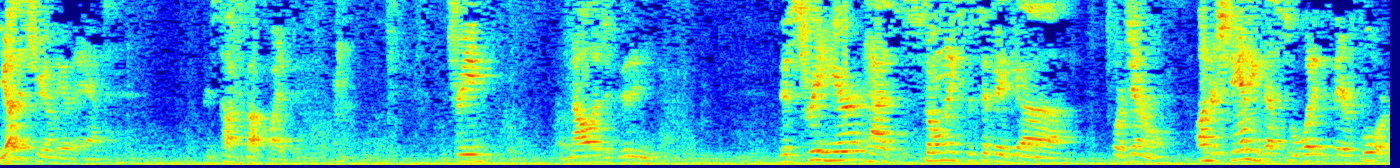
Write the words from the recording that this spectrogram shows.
The other tree, on the other hand, is talked about quite a bit. The tree of knowledge of good and evil. This tree here has so many specific, uh, or general, understandings as to what it's there for.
